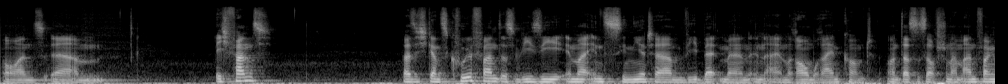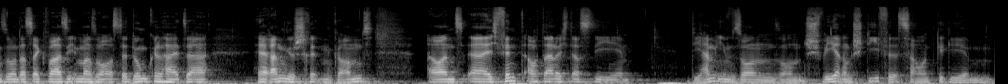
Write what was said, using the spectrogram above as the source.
Und ähm, ich fand, was ich ganz cool fand, ist, wie sie immer inszeniert haben, wie Batman in einen Raum reinkommt. Und das ist auch schon am Anfang so, dass er quasi immer so aus der Dunkelheit da herangeschritten kommt. Und äh, ich finde auch dadurch, dass die die haben ihm so einen, so einen schweren Stiefelsound gegeben.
